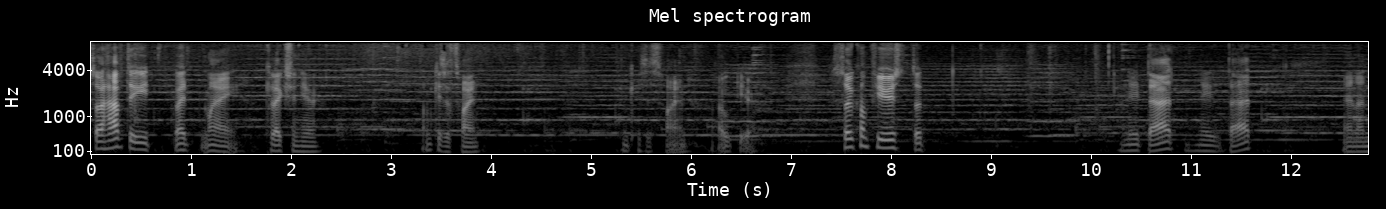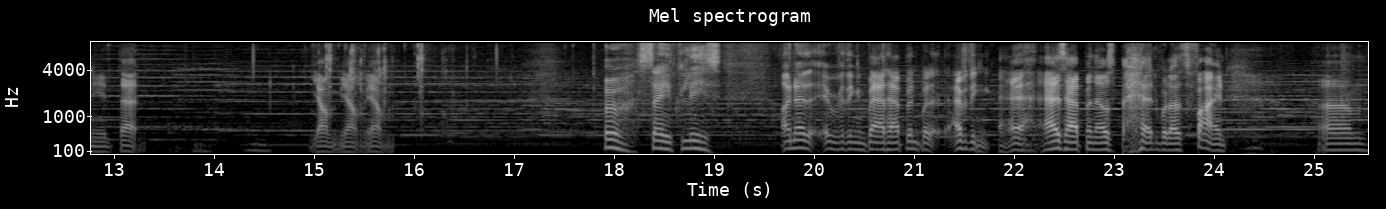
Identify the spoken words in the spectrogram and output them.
So I have to eat my, my collection here. I guess it's fine. I guess it's fine. Oh dear. So confused that I need that, need that, and I need that. Yum, yum, yum. Oh, save, please. I know that everything bad happened, but everything has happened that was bad, but that's fine. Um,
